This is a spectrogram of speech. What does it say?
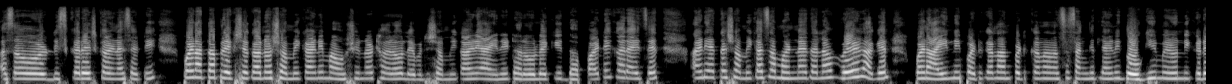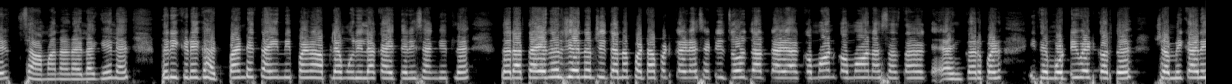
असं डिस्करेज करण्यासाठी. पण आता प्रेक्षकांनो शमिका आणि मावशीनं ठरवलंय म्हणजे शमिका आणि आईने ठरवलंय की धपाटे करायचेत आणि आता शमिकाचं म्हणणं आहे त्याला वेळ लागेल. पण आईने पटकन आण पटकन असं सांगितलं आणि दोघी मिळून इकडे सामान आणायला गेल्यात. तर इकडे घाटपांडे ताईंनी पण आपल्या मुलीला काहीतरी सांगितलंय. तर आता एनर्जी एनर्जी त्यांना पटापट करण्यासाठी जोरदार टाळ्या कमॉन कमॉन असा आता अँकर पण इथे मोटिवेट करतोय. शमिकाने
